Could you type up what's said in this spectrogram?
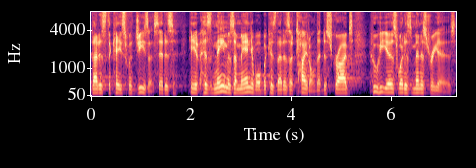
that is the case with Jesus. It is, he, his name is Emmanuel because that is a title that describes who he is, what his ministry is,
